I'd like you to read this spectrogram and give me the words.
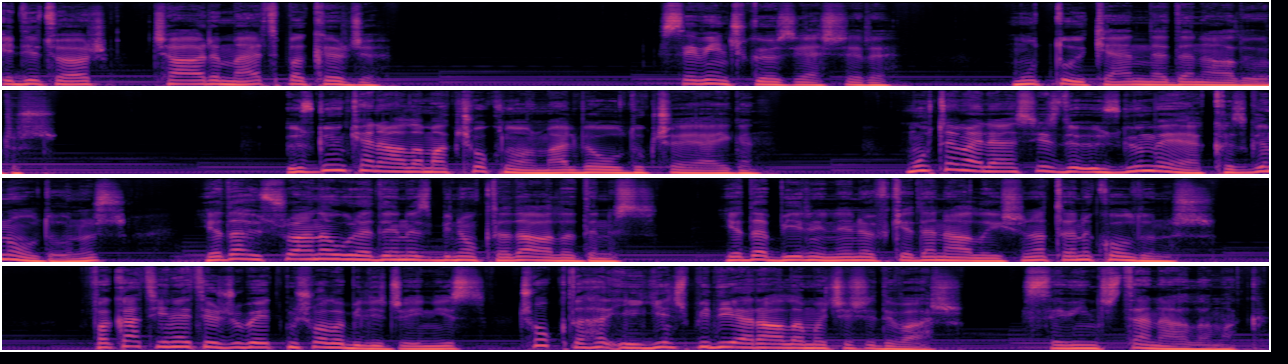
Editör Çağrı Mert Bakırcı Sevinç gözyaşları Mutluyken neden ağlıyoruz? Üzgünken ağlamak çok normal ve oldukça yaygın. Muhtemelen siz de üzgün veya kızgın olduğunuz ya da hüsrana uğradığınız bir noktada ağladınız ya da birinin öfkeden ağlayışına tanık oldunuz. Fakat yine tecrübe etmiş olabileceğiniz çok daha ilginç bir diğer ağlama çeşidi var. Sevinçten ağlamak.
